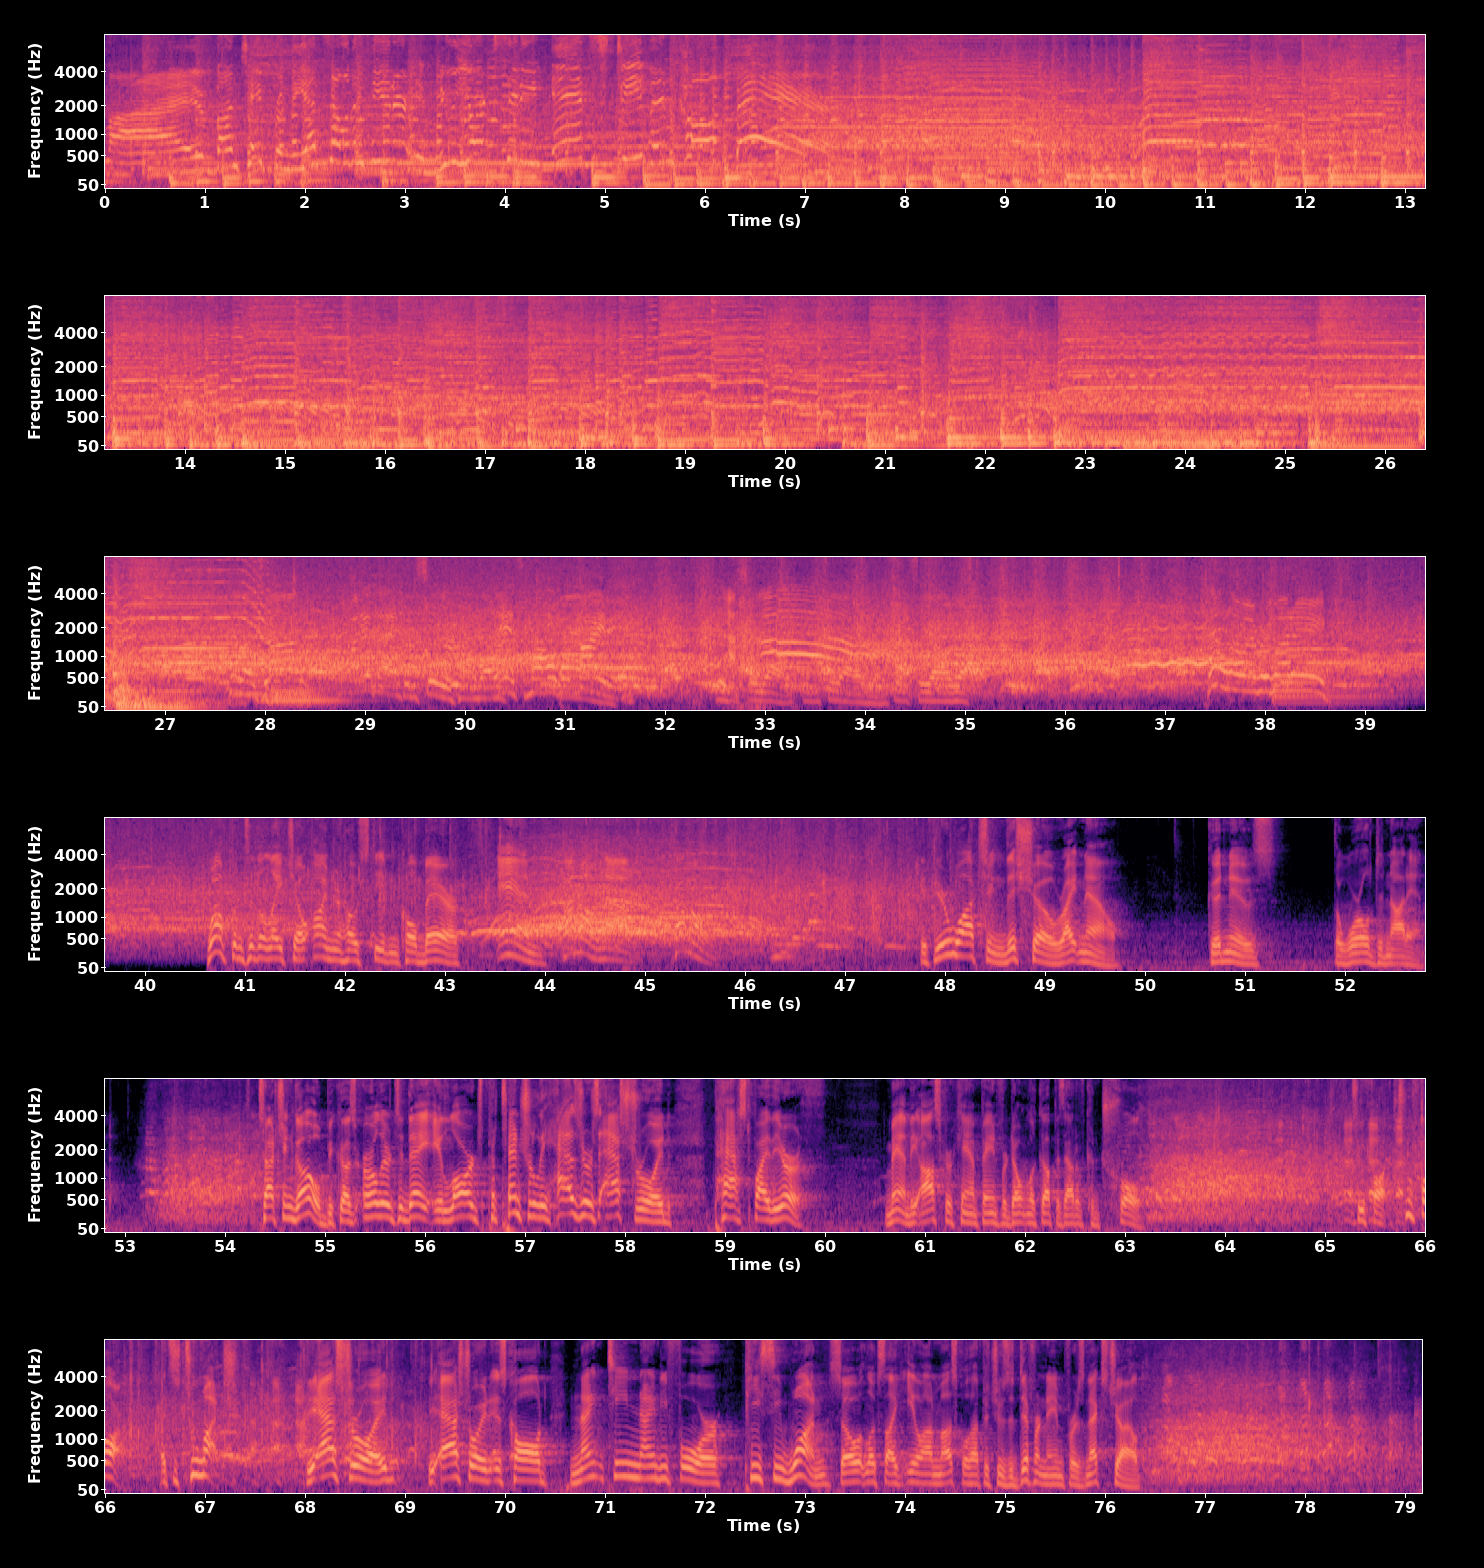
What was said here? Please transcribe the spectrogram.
Live on tape from the Ed Sullivan Theater in New York City, it's Stephen Colbert. Welcome to the Late Show. I'm your host, Stephen Colbert. And Come on now. Come on. if you're watching this show right now, good news, the world did not end. Touch and go, because earlier today, a large, potentially hazardous asteroid passed by the Earth. Man, the Oscar campaign for Don't Look Up is out of control. too far, too far. That's just too much. The asteroid, the asteroid is called 1994 PC1, so it looks like Elon Musk will have to choose a different name for his next child.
